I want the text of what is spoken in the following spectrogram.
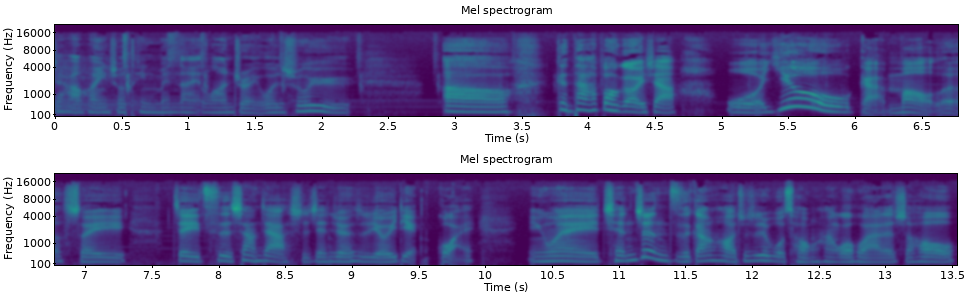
大家好，欢迎收听 Midnight Laundry，我是舒雨。呃，跟大家报告一下，我又感冒了，所以这一次上架的时间就是有一点怪，因为前阵子刚好就是我从韩国回来的时候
